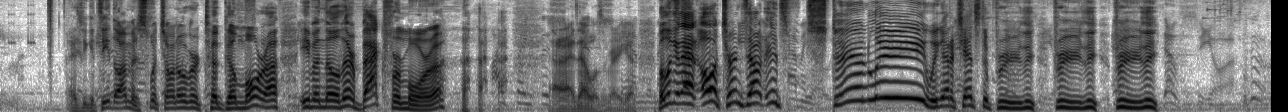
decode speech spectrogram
As you can see, though, I'm going to switch on over to Gamora, even though they're back for Mora. All right, that wasn't very good. But look at that. Oh, it turns out it's Stan Lee. We got a chance to freely, freely, freely.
